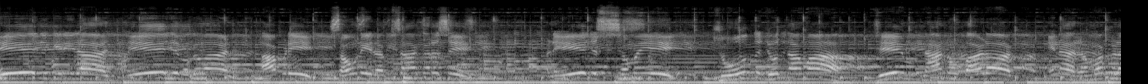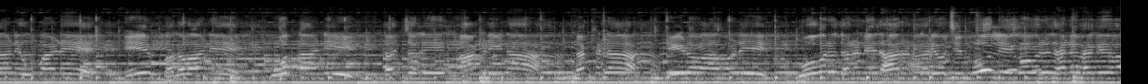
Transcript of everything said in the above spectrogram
એ જ ગિરિરાજ, એ જ ભગવાન આપણી સૌની રક્ષા કરશે. એ જ સમયે જોત જોતામાં જેમ નાનું બાળક એના રમકડાને ઉપાડે, એમ ભગવાને પોતાની તચલી આંગળીના નખના કેળવા વડે ગોવર્ધનને ધારણ કર્યો છે. બોલે ગોવર્ધન ભગવાન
